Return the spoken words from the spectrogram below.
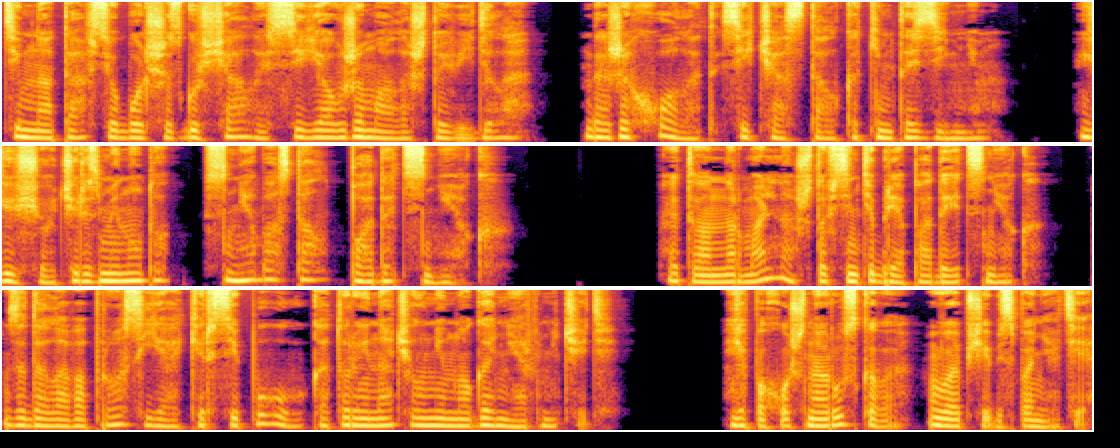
Темнота все больше сгущалась, и я уже мало что видела. Даже холод сейчас стал каким-то зимним. Еще через минуту с неба стал падать снег. «Это нормально, что в сентябре падает снег?» Задала вопрос я Кирсипу, который начал немного нервничать. «Я похож на русского? Вообще без понятия»,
